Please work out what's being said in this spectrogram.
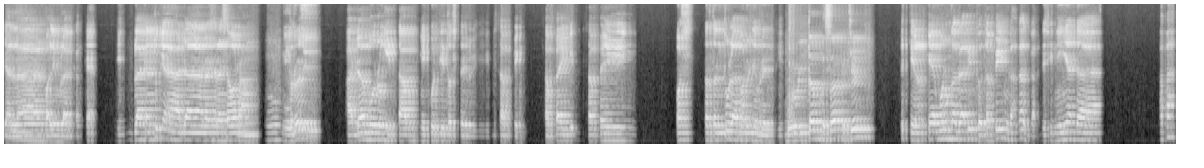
Jalan paling belakang. Kayak di belakang tuh kayak ada rasa-rasa orang. Oh, Terus ada burung hitam ngikuti terus dari di samping. Sampai sampai pos tertentu lah baru dia berhenti. Burung hitam besar kecil. Kecil kayak burung gagak gitu, tapi nggak gagak. Di sininya ada apa?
